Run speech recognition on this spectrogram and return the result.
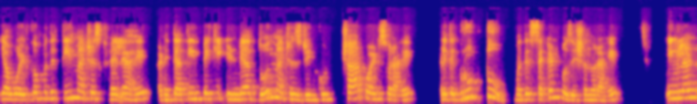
या वर्ल्ड कपमध्ये तीन मॅचेस खेळले आहे आणि त्या तीन पैकी इंडिया दोन मॅचेस जिंकून चार पॉईंट्सवर आहे आणि ते ग्रुप टू मध्ये सेकंड पोझिशनवर आहे. इंग्लंड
